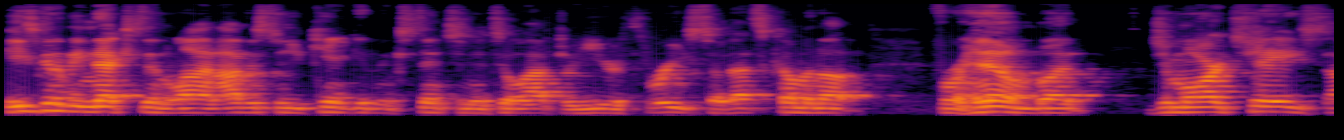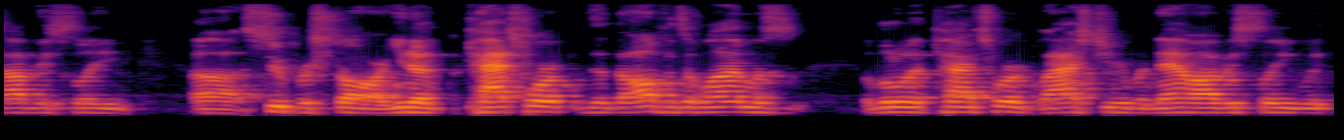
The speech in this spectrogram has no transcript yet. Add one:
he's going to be next in line. Obviously, you can't get an extension until after year three, so that's coming up for him. But Ja'Marr Chase, obviously, uh, superstar. You know, patchwork. The, the, offensive line was a little bit patchwork last year, but now obviously with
